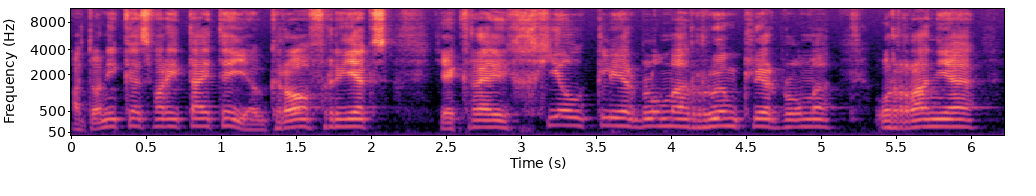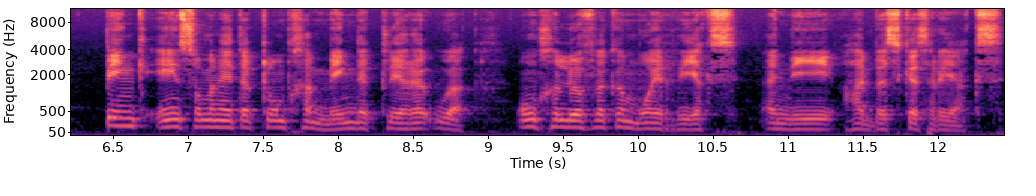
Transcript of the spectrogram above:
Adonicus variëteite, jou Graaf reeks. Jy kry geel kleurblomme, roomkleurblomme, oranje, pink en sommer net 'n klomp gemengde kleure ook. Ongelooflike mooi reeks in die hibiscus reeks.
